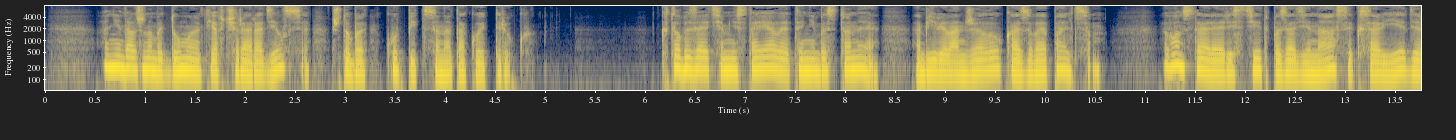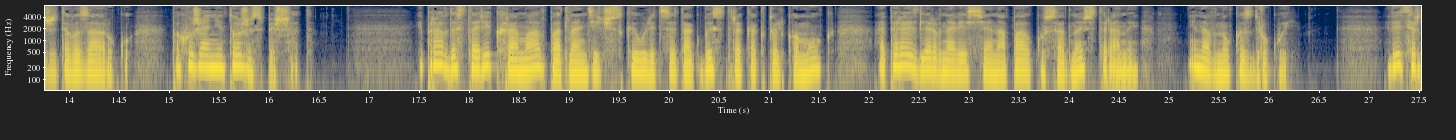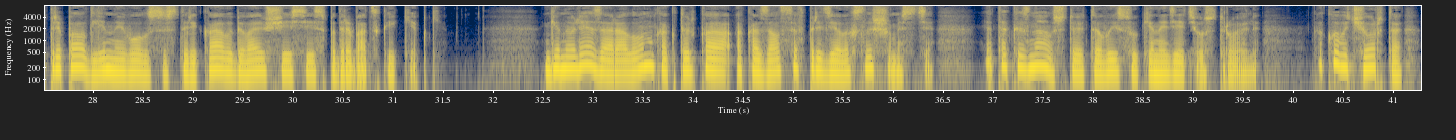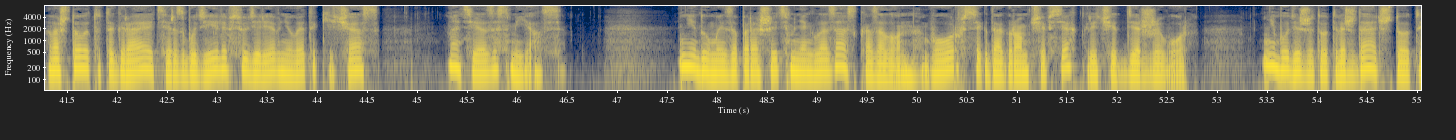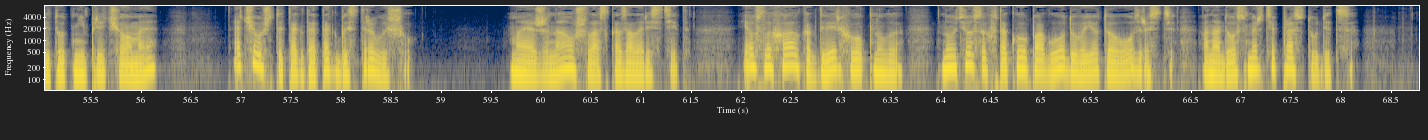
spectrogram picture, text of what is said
Они, должно быть, думают, я вчера родился, чтобы купиться на такой трюк. «Кто бы за этим ни стоял, это не Бастоне», — объявил Анжела, указывая пальцем. «Вон старый Арестит позади нас, и Ксавье держит его за руку. Похоже, они тоже спешат». И правда, старик хромал по Атлантической улице так быстро, как только мог, опираясь для равновесия на палку с одной стороны и на внука с другой. Ветер трепал длинные волосы старика, выбивающиеся из-под рыбацкой кепки. Генуле заорал он, как только оказался в пределах слышимости. Я так и знал, что это вы, сукины дети, устроили. Какого черта, во что вы тут играете, разбудили всю деревню в этакий час?» Матья засмеялся. «Не думай запорошить мне глаза», — сказал он. «Вор всегда громче всех кричит «держи вора». Не будешь же ты утверждать, что ты тут ни при чем, э?» «А чего ж ты тогда так быстро вышел?» «Моя жена ушла», — сказал Арестит. Я услыхал, как дверь хлопнула. На утесах в такую погоду, в ее-то возрасте, она до смерти простудится.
